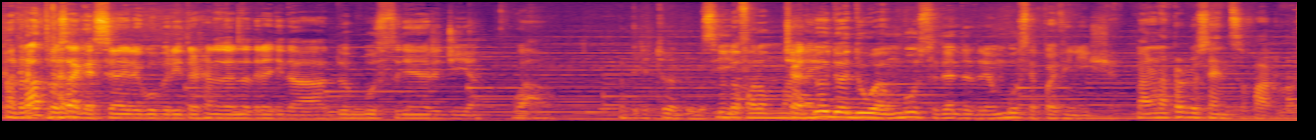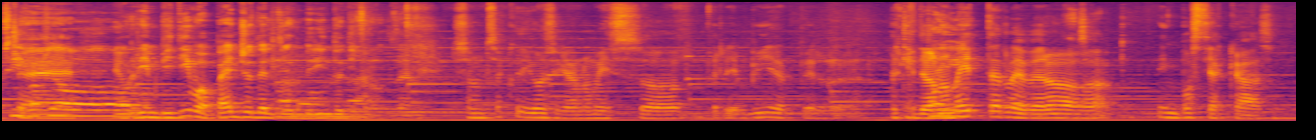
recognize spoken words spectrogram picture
Ma tra l'altro sai che se ne recuperi 333 ti dà due boost di energia. Wow. Addirittura due. Sì. Non lo farò mai. Cioè 222 un boost, 333 un boost e poi finisce. Ma non ha proprio senso farlo. Sì, Cioè, proprio- È un riempitivo peggio del labirinto di Frozen. Ci sono un sacco di cose che hanno messo per riempire, per... perché Che devono poi- metterle però Esatto. in posti a caso.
